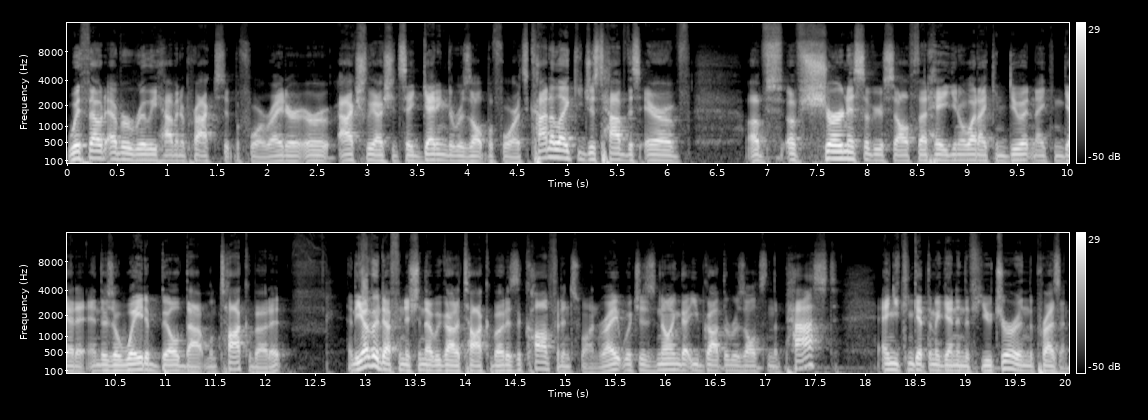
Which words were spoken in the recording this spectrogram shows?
without ever really having to practice it before, right? Or, or actually, I should say, getting the result before. It's kind of like you just have this air of of of sureness of yourself that hey, you know what, I can do it and I can get it. And there's a way to build that. We'll talk about it. And the other definition that we got to talk about is the confidence one, right? Which is knowing that you've got the results in the past and you can get them again in the future or in the present.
